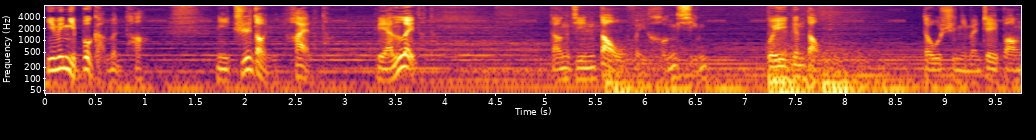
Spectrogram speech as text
因为你不敢问他，你知道你害了他，连累了他。当今盗匪横行，归根到底，都是你们这帮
